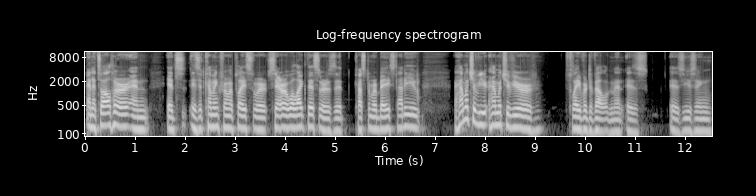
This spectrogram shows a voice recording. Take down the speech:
And it's all her, and it's is it coming from a place where Sarah will like this, or is it customer based? How do you, how much of your how much of your flavor development is is using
